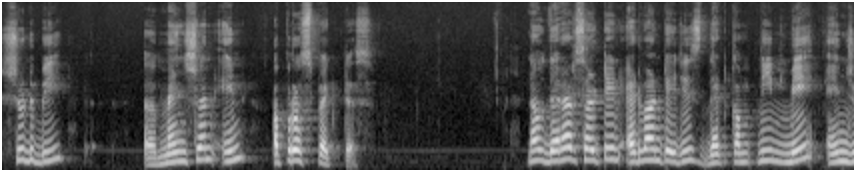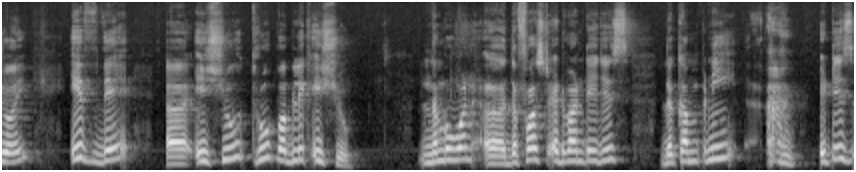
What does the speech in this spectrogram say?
should be uh, mentioned in a prospectus now there are certain advantages that company may enjoy if they uh, issue through public issue. Number one, uh, the first advantage is the company it is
